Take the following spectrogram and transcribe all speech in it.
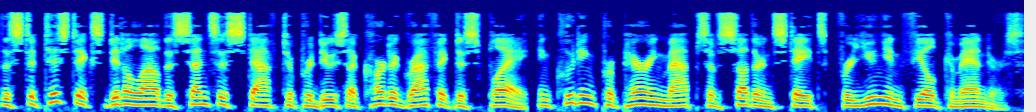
The statistics did allow the census staff to produce a cartographic display, including preparing maps of southern states, for Union field commanders.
